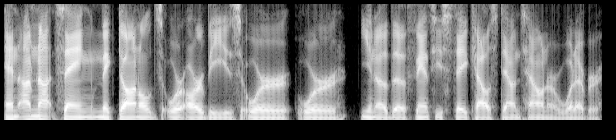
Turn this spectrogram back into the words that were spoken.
and I'm not saying McDonald's or Arby's or or you know the fancy steakhouse downtown or whatever.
